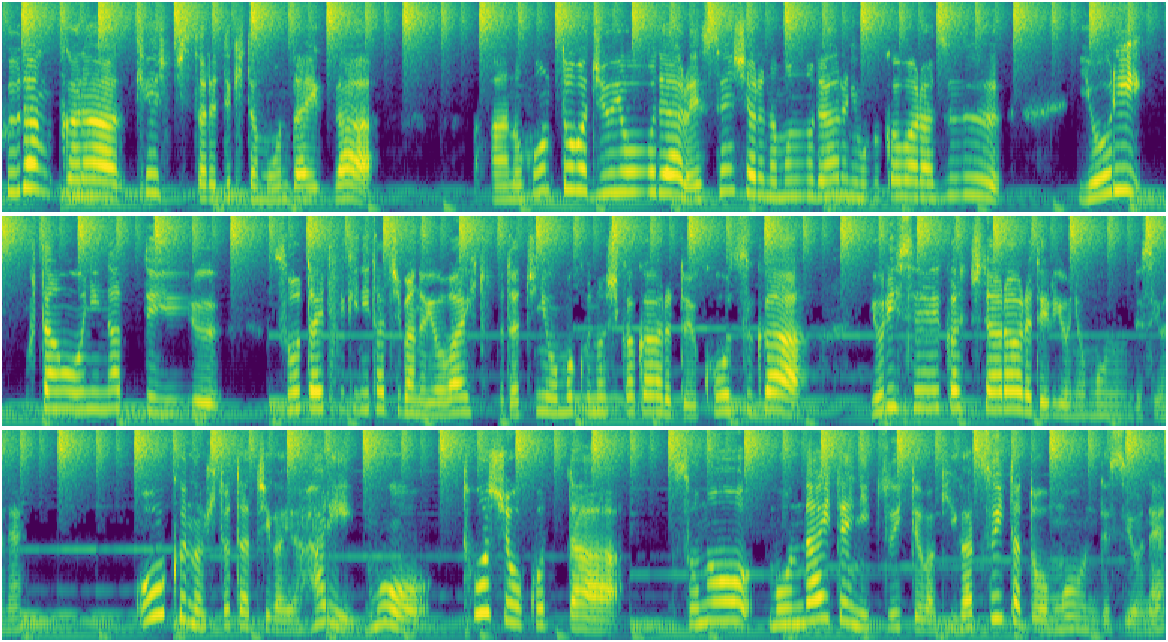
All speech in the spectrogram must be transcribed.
普段から軽視されてきた問題があの本当は重要であるエッセンシャルなものであるにもかかわらずより負担を担っている相対的に立場の弱い人たちに重くのしかかるという構図がより先鋭化して現れているように思うんですよね。多くの人たちがやはりもう当初起こったその問題点については気がついたと思うんですよね。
